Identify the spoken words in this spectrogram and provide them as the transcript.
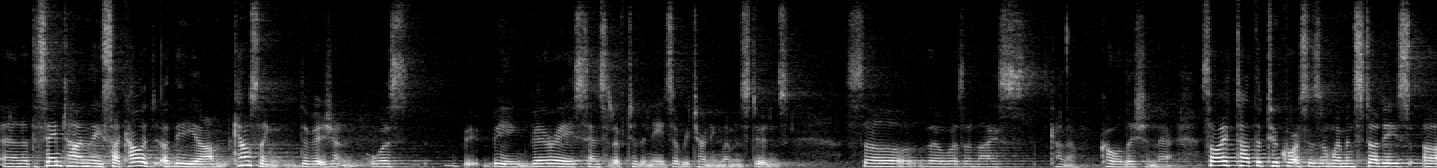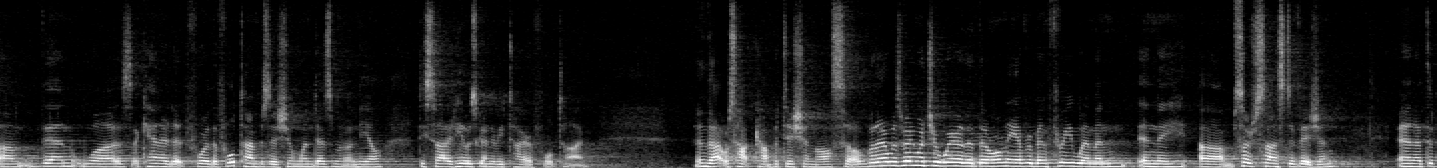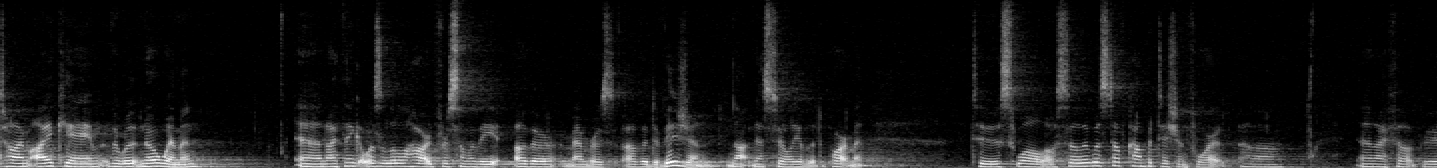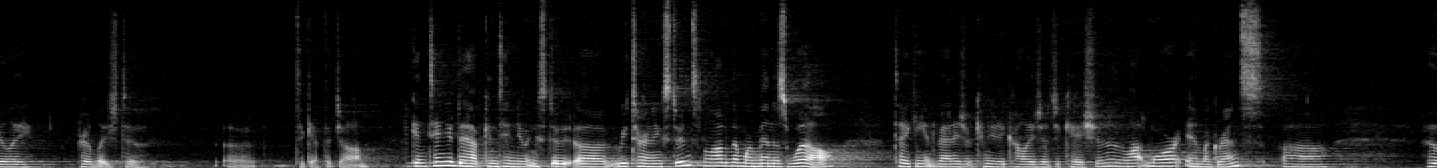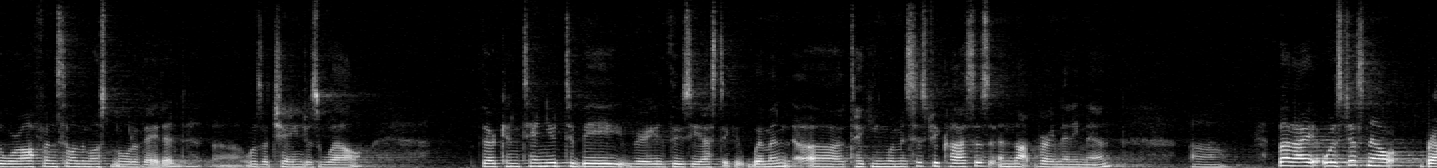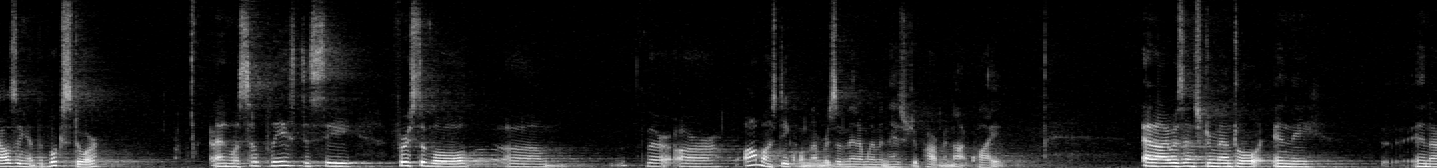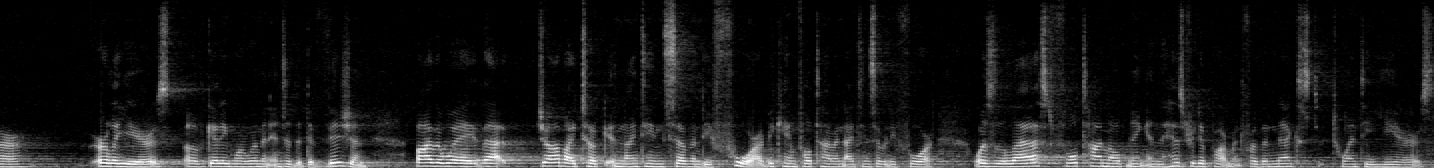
And at the same time, the psychology, uh, the um, counseling division was being very sensitive to the needs of returning women students. So there was a nice kind of coalition there. So I taught the two courses in women's studies, um, then was a candidate for the full-time position when Desmond O'Neill decided he was going to retire full-time. And that was hot competition also. But I was very much aware that there had only ever been three women in the um, social science division. And at the time I came, there were no women. And I think it was a little hard for some of the other members of the division, not necessarily of the department, to swallow. So there was tough competition for it. Uh, and I felt really privileged to, uh, to get the job. Continued to have continuing stu uh, returning students, and a lot of them were men as well, taking advantage of community college education, and a lot more immigrants. Who were often some of the most motivated, uh, was a change as well. There continued to be very enthusiastic women uh, taking women's history classes and not very many men. Uh, but I was just now browsing at the bookstore and was so pleased to see, first of all, um, there are almost equal numbers of men and women in the history department, not quite. And I was instrumental in, the, in our early years of getting more women into the division. By the way, that job I took in 1974, I became full-time in 1974, was the last full-time opening in the history department for the next 20 years.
